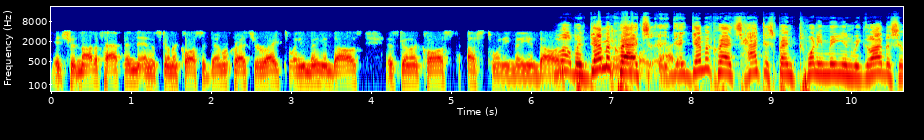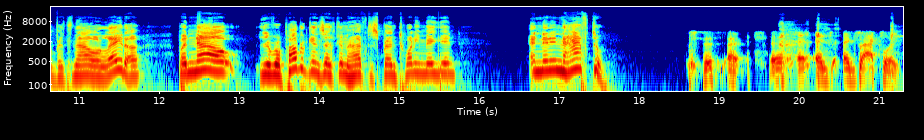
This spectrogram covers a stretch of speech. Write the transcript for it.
It should not have happened, and it's going to cost the Democrats, you're right, $20 million. It's going to cost us $20 million. Well, but Democrats, Democrats had to spend 20 million regardless if it's now or later. But now the Republicans are going to have to spend 20 million, and they didn't have to. exactly.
